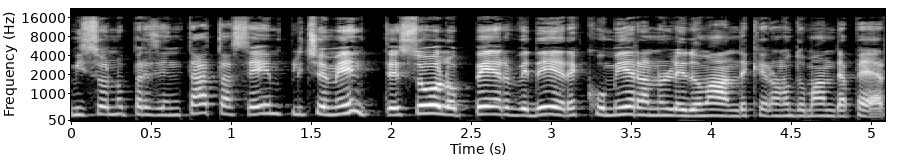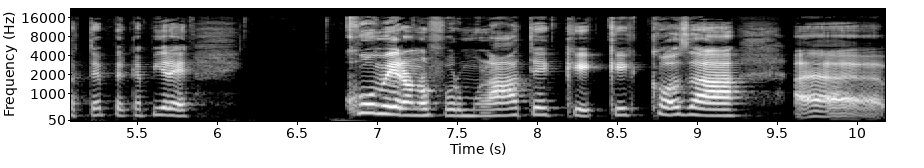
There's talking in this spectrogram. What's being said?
mi sono presentata semplicemente solo per vedere com'erano le domande, che erano domande aperte, per capire come erano formulate, che, che cosa, eh,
